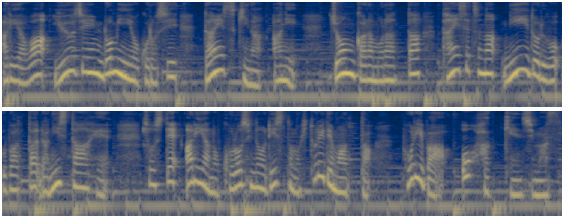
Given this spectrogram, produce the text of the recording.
アリアは友人ロミーを殺し大好きな兄ジョンからもらった大切なニードルを奪ったラニスター兵。そしてアリアの殺しのリストの一人でもあった。ポリバーを発見します、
